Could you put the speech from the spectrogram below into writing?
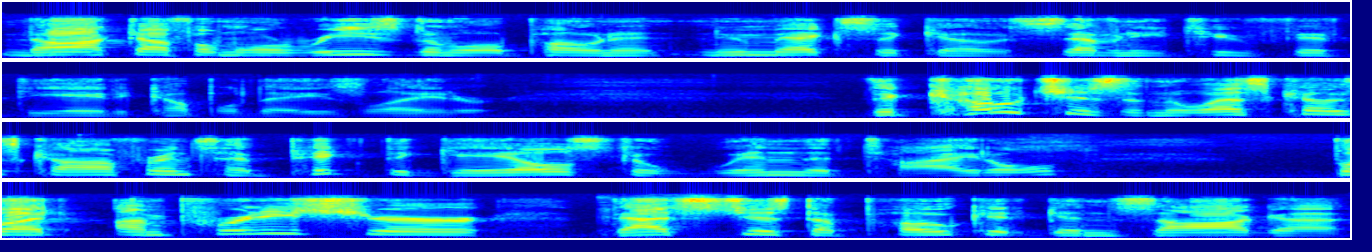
knocked off a more reasonable opponent, New Mexico, 72-58 a couple days later. The coaches in the West Coast Conference have picked the Gales to win the title, but I'm pretty sure that's just a poke at Gonzaga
